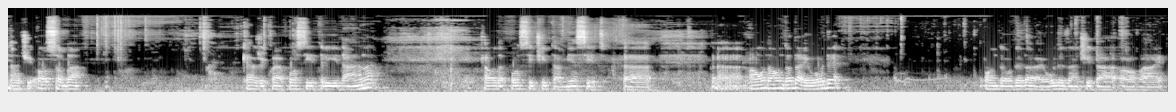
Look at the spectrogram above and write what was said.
znači osoba kaže koja posti tri dana kao da posti čitav mjesec a, a onda on dodaje ovdje onda ovdje dodaje ovdje znači da ovaj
